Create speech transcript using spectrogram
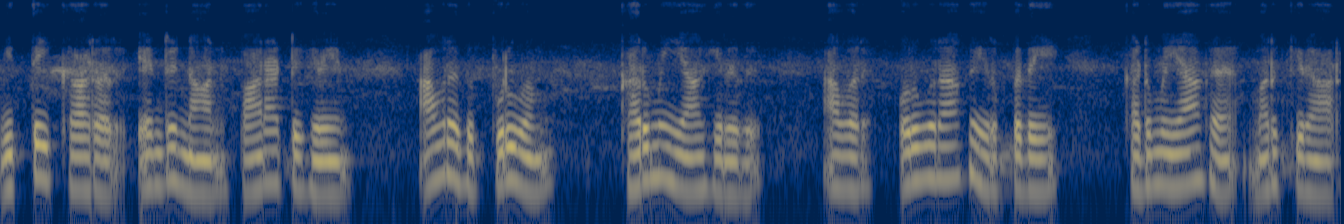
வித்தைக்காரர் என்று நான் பாராட்டுகிறேன். அவரது புருவம் கருமையாகிறது. அவர் ஒருவராக இருப்பதை கடுமையாக மறுக்கிறார்.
